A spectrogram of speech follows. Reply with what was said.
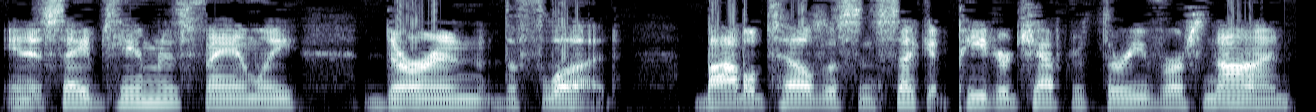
and it saved him and his family during the flood. Bible tells us in 2 Peter chapter 3 verse 9,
